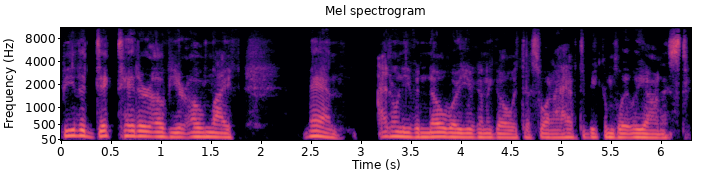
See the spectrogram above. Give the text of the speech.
be the dictator of your own life. Man, I don't even know where you're going to go with this one. I have to be completely honest.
